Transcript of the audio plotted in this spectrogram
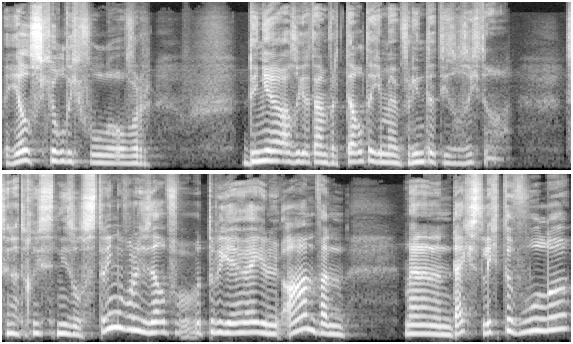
heel schuldig voelen over dingen, als ik dat dan vertel tegen mijn vriend, dat hij zo zegt... Oh, zijn dat toch niet zo streng voor jezelf? Wat doe jij nu aan van mij een dag slecht te voelen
